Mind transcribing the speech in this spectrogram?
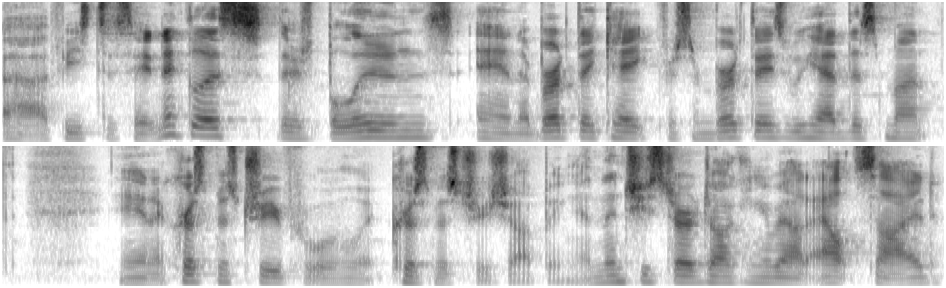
uh, feast of Saint Nicholas. There's balloons and a birthday cake for some birthdays we had this month, and a Christmas tree for when we went Christmas tree shopping. And then she started talking about outside,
